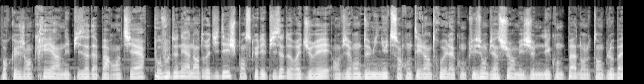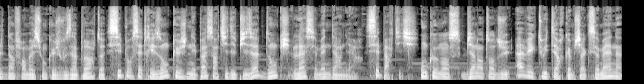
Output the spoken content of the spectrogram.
pour que j'en crée un épisode à part entière. Pour vous donner un ordre d'idée, je pense que l'épisode aurait duré environ deux minutes sans compter l'intro et la conclusion, bien sûr, mais je ne les compte pas dans le temps global d'informations que je vous apporte. C'est pour cette raison que je n'ai pas sorti d'épisode, donc la semaine dernière. C'est parti. On commence bien entendu avec Twitter comme chaque semaine.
